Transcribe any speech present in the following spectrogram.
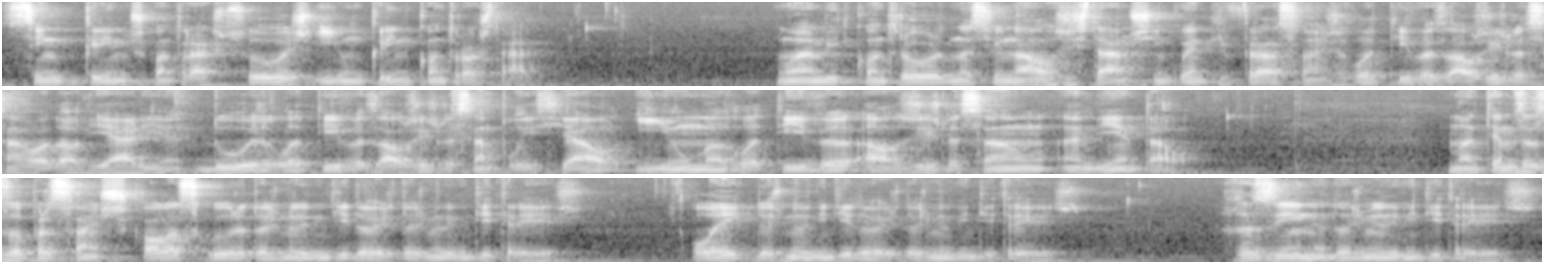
cinco crimes contra as pessoas e um crime contra o Estado. No âmbito contra o ordem nacional, registámos 50 infrações relativas à legislação rodoviária, duas relativas à legislação policial e uma relativa à legislação ambiental. Mantemos as operações Escola Segura 2022-2023, Lake 2022-2023, Resina 2023,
